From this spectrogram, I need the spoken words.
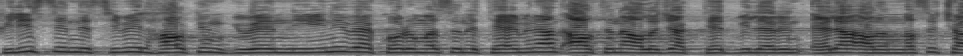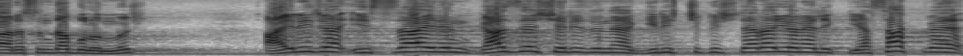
Filistinli sivil halkın güvenliğini ve korumasını teminat altına alacak tedbirlerin ele alınması çağrısında bulunmuş. Ayrıca İsrail'in Gazze şeridine giriş çıkışlara yönelik yasak ve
